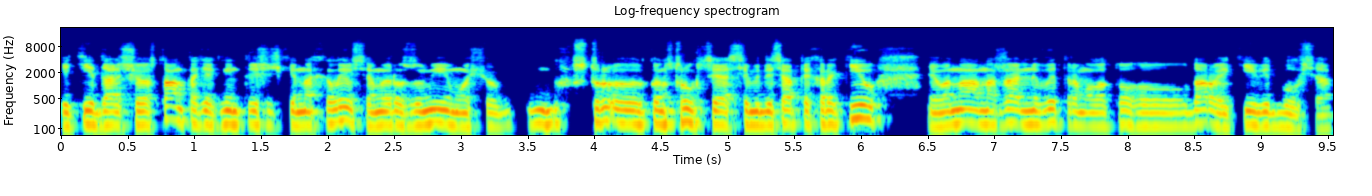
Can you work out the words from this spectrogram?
який далі його стан. Так як він трішечки нахилився, ми розуміємо, що стру- конструкція 70-х років і вона, на жаль, не витримала того удару, який відбувся.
